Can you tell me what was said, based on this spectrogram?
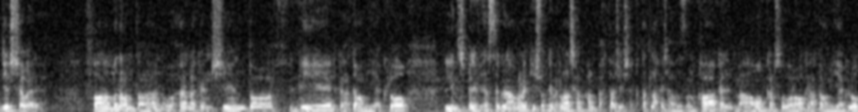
ديال الشوارع. فمن رمضان وأنا كنمشي ندور في الليل كنعطيهم ياكلوا. اللي متبعني في إنستغرام راه كيشوفني بعض المرات كنبقى نبارطاجي شي قطة لقيتها في الزنقة كنلعب معاهم كنصورهم كنعطيهم ياكلوا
